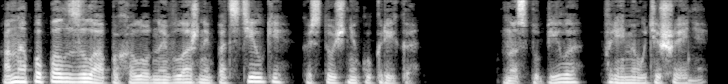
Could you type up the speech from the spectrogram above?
она поползла по холодной влажной подстилке к источнику крика. Наступило время утешения.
